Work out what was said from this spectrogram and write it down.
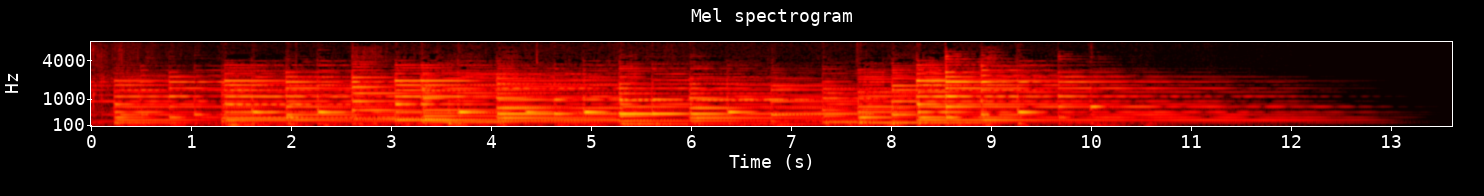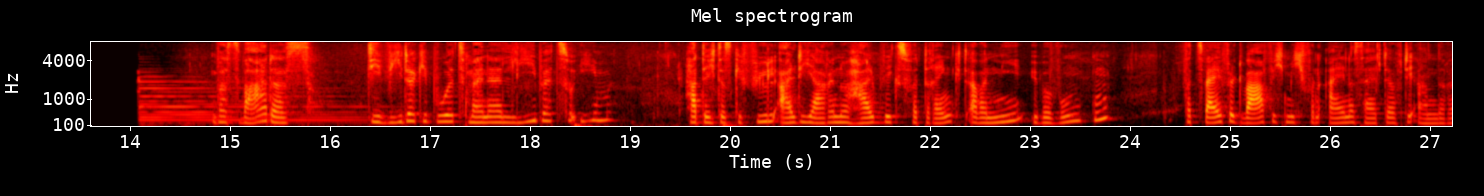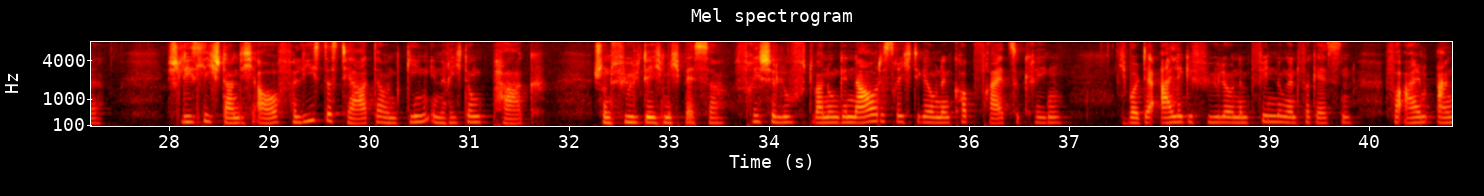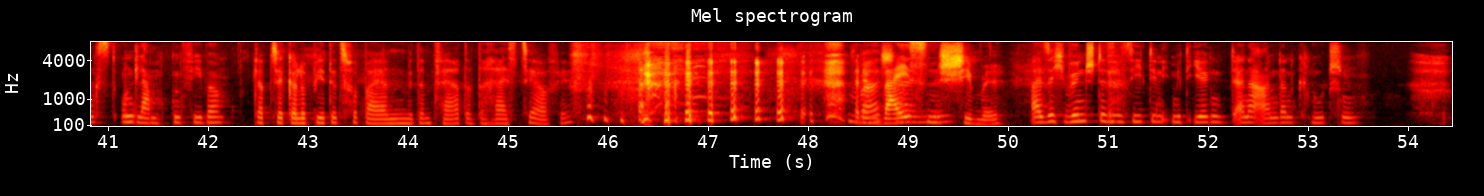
Was war das? Die Wiedergeburt meiner Liebe zu ihm? Hatte ich das Gefühl, all die Jahre nur halbwegs verdrängt, aber nie überwunden? Verzweifelt warf ich mich von einer Seite auf die andere. Schließlich stand ich auf, verließ das Theater und ging in Richtung Park. Schon fühlte ich mich besser. Frische Luft war nun genau das Richtige, um den Kopf freizukriegen. Ich wollte alle Gefühle und Empfindungen vergessen, vor allem Angst und Lampenfieber. Ich glaube, sie galoppiert jetzt vorbei mit einem Pferd und da reißt sie auf. Ja? Bei dem weißen Schimmel. Also ich wünschte, sie sieht ihn mit irgendeiner anderen knutschen.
